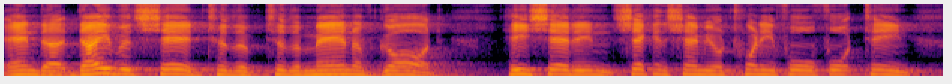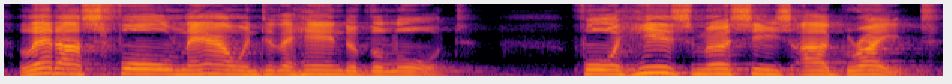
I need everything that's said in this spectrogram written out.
And uh, David said to the, to the man of God, he said in 2 Samuel 24 14, Let us fall now into the hand of the Lord, for his mercies are great,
